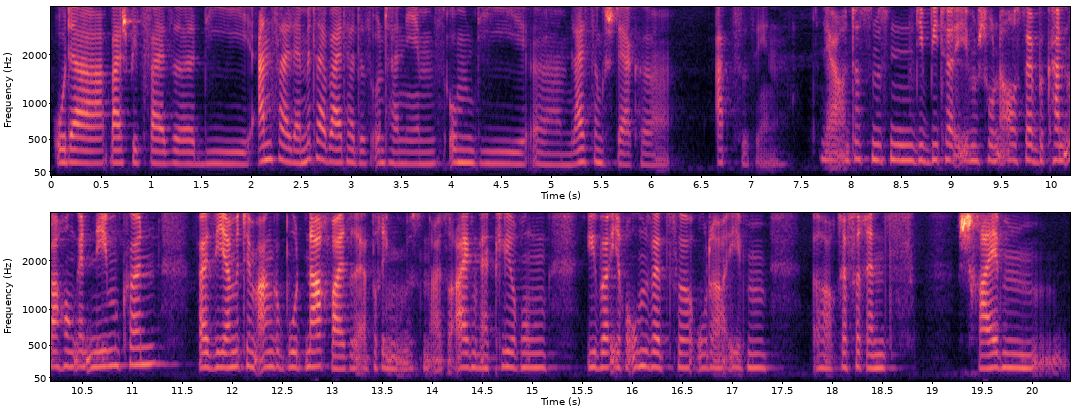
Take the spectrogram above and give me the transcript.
oder beispielsweise die Anzahl der Mitarbeiter des Unternehmens, um die äh, Leistungsstärke abzusehen. Ja, und das müssen die Bieter eben schon aus der Bekanntmachung entnehmen können, weil sie ja mit dem Angebot Nachweise erbringen müssen, also Eigenerklärungen über ihre Umsätze oder eben äh, Referenz Schreiben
